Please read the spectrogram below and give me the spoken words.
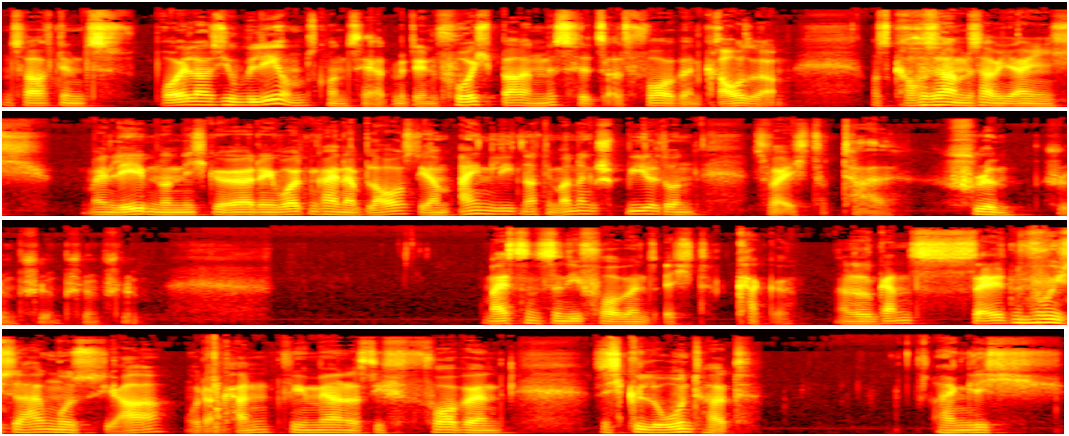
Und zwar auf dem Broilers Jubiläumskonzert mit den furchtbaren Misfits als Vorband. Grausam. Was Grausames habe ich eigentlich mein Leben noch nicht gehört. Die wollten keinen Applaus. Die haben ein Lied nach dem anderen gespielt und es war echt total schlimm. Schlimm, schlimm, schlimm, schlimm. Meistens sind die Vorbands echt kacke. Also ganz selten, wo ich sagen muss, ja, oder kann vielmehr, dass die Vorband sich gelohnt hat. Eigentlich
